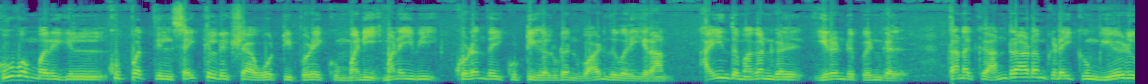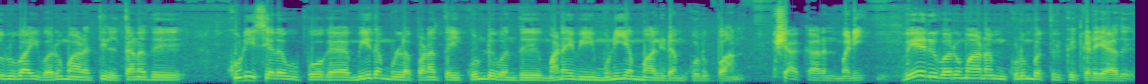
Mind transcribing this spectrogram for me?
கூவம் அருகில் குப்பத்தில் சைக்கிள் ரிக்ஷா ஓட்டி பிழைக்கும் மணி மனைவி குழந்தை குட்டிகளுடன் வாழ்ந்து வருகிறான். ஐந்து மகன்கள் இரண்டு பெண்கள். தனக்கு அன்றாடம் கிடைக்கும் ஏழு ரூபாய் வருமானத்தில் தனது குடி செலவு போக மீதமுள்ள பணத்தை கொண்டு வந்து மனைவி முனியம்மாளிடம் கொடுப்பான். ரிக்ஷாக்காரன் மணி. வேறு வருமானம் குடும்பத்திற்கு கிடையாது.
